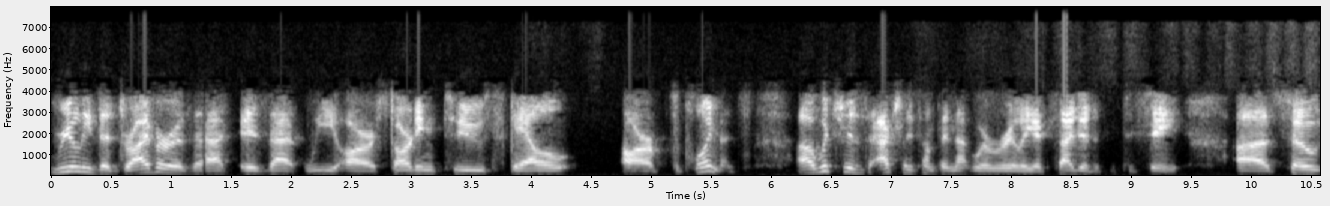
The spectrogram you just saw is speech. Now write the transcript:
really the driver of that is that we are starting to scale our deployments, uh, which is actually something that we're really excited to see. Uh, so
